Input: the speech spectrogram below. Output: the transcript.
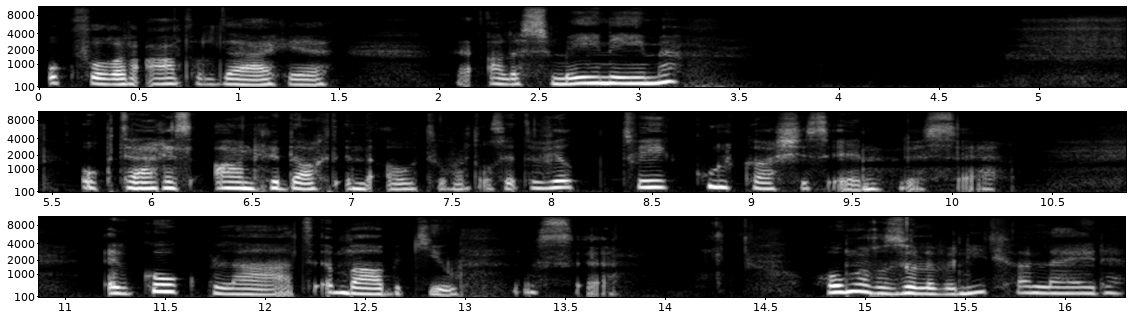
ook voor een aantal dagen uh, alles meenemen. Ook daar is aangedacht in de auto, want er zitten veel, twee koelkastjes in. Dus uh, een kookplaat, een barbecue. Dus honger zullen we niet gaan lijden.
